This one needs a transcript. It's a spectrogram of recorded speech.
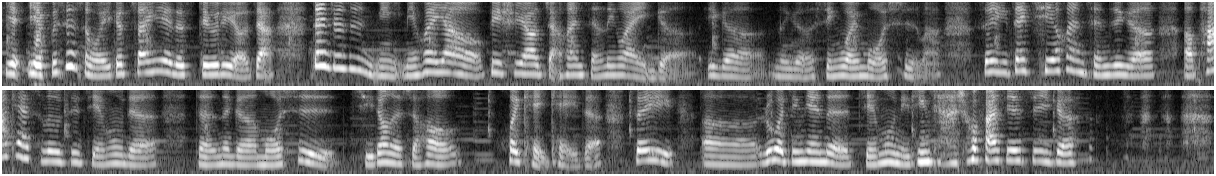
也也不是什么一个专业的 studio 这样，但就是你你会要必须要转换成另外一个一个那个行为模式嘛，所以在切换成这个呃 podcast 录制节目的的那个模式启动的时候会 K K 的，所以呃如果今天的节目你听起来就发现是一个。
